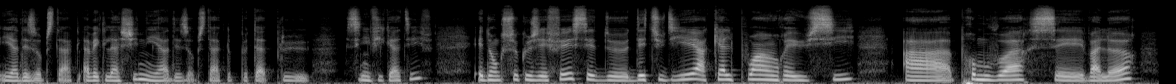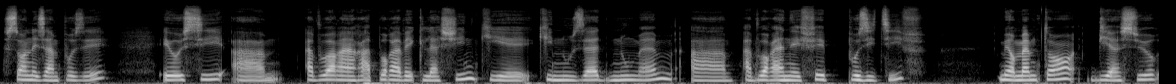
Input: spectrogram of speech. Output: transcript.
il y a des obstacles. Avec la Chine, il y a des obstacles peut-être plus significatifs. Et donc, ce que j'ai fait, c'est d'étudier à quel point on réussit à promouvoir ces valeurs sans les imposer et aussi à avoir un rapport avec la Chine qui, est, qui nous aide nous-mêmes à avoir un effet positif. Mais en même temps, bien sûr,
